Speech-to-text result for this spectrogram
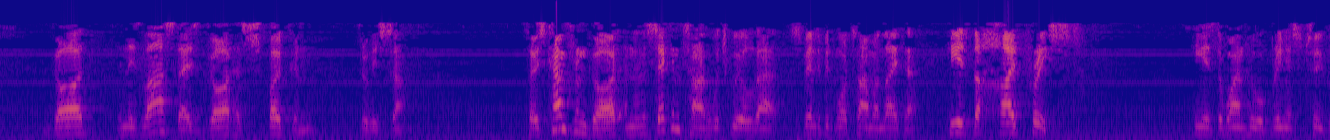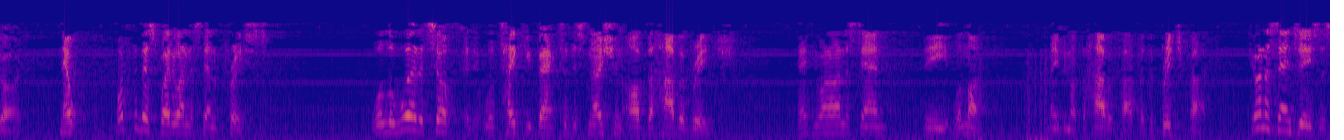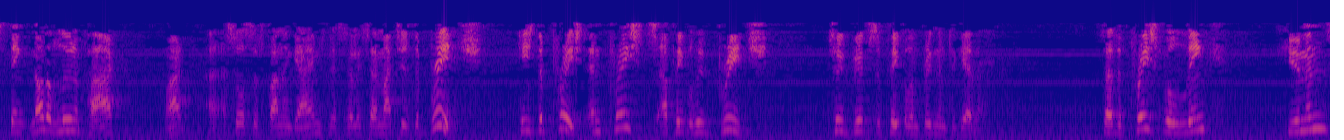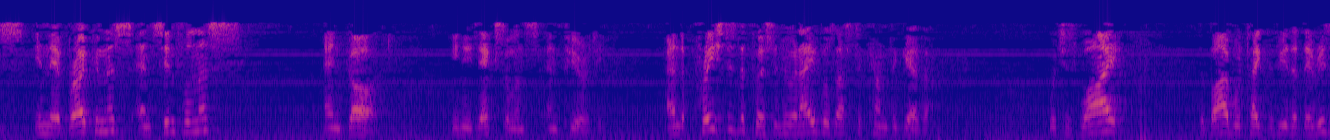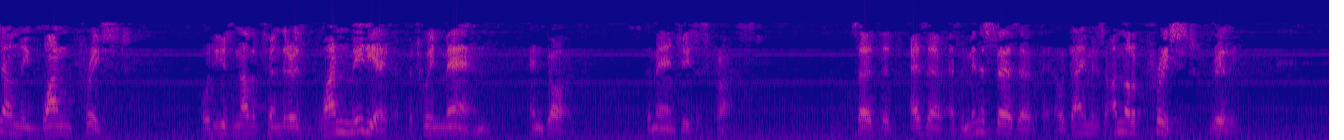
God in these last days, God has spoken through his Son. So he's come from God, and then the second title, which we'll uh, spend a bit more time on later, he is the high priest. He is the one who will bring us to God. Now, what's the best way to understand a priest? Well, the word itself it will take you back to this notion of the harbour bridge. Okay? If you want to understand the, well, not, maybe not the harbour part, but the bridge part. If you want to understand Jesus, think not of Luna Park, right, a source of fun and games necessarily so much as the bridge. He's the priest, and priests are people who bridge two groups of people and bring them together. So the priest will link humans in their brokenness and sinfulness and God in his excellence and purity. And the priest is the person who enables us to come together, which is why the Bible would take the view that there is only one priest. Or to use another term, there is one mediator between man and God, the man Jesus Christ. So that as a, as a minister, as an ordained minister, I'm not a priest, really.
